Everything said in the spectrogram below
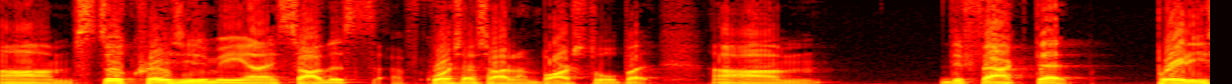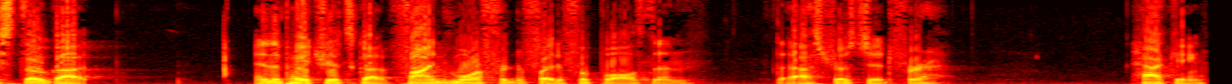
Um, still crazy to me, and I saw this. Of course, I saw it on Barstool, but um, the fact that Brady still got and the Patriots got fined more for deflated footballs than the Astros did for hacking,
